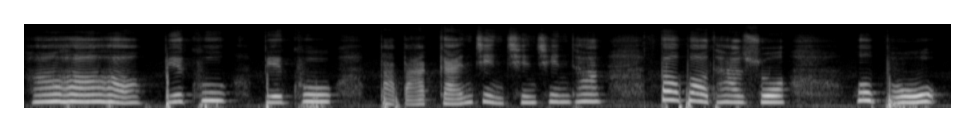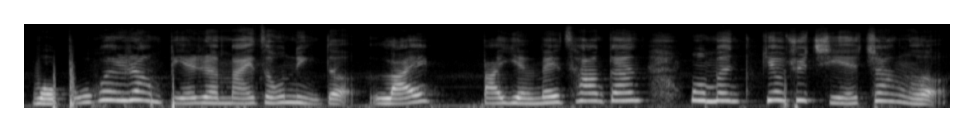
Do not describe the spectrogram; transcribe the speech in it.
好好好，别哭，别哭。爸爸赶紧亲亲他，抱抱他，说：“我不，我不会让别人买走你的。来，把眼泪擦干，我们要去结账了。”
